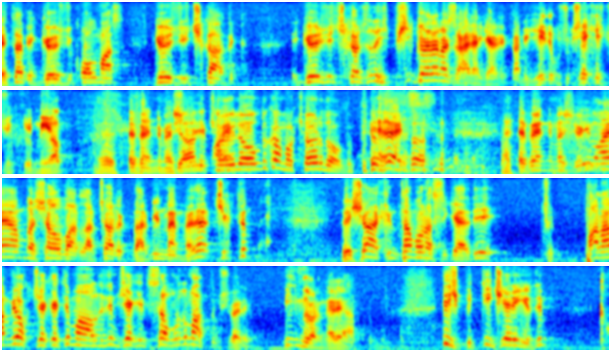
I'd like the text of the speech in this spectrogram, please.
E tabi gözlük olmaz. Gözlüğü çıkardık. Gözlüğü çıkarınca da hiçbir şey göremez hale geldik tabii. Yedi buçuk sekiz çünkü miyop. Evet. Efendime Yani söyleyeyim. köylü olduk ama kör de olduk. Evet. Efendime söyleyeyim ayağımda şalvarlar, çarıklar bilmem neler çıktım. Ve şarkın tam orası geldi. Ç- Param yok ceketimi al dedim. Ceketi savurdum attım şöyle. Bilmiyorum nereye attım. İş bitti içeri girdim. K-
